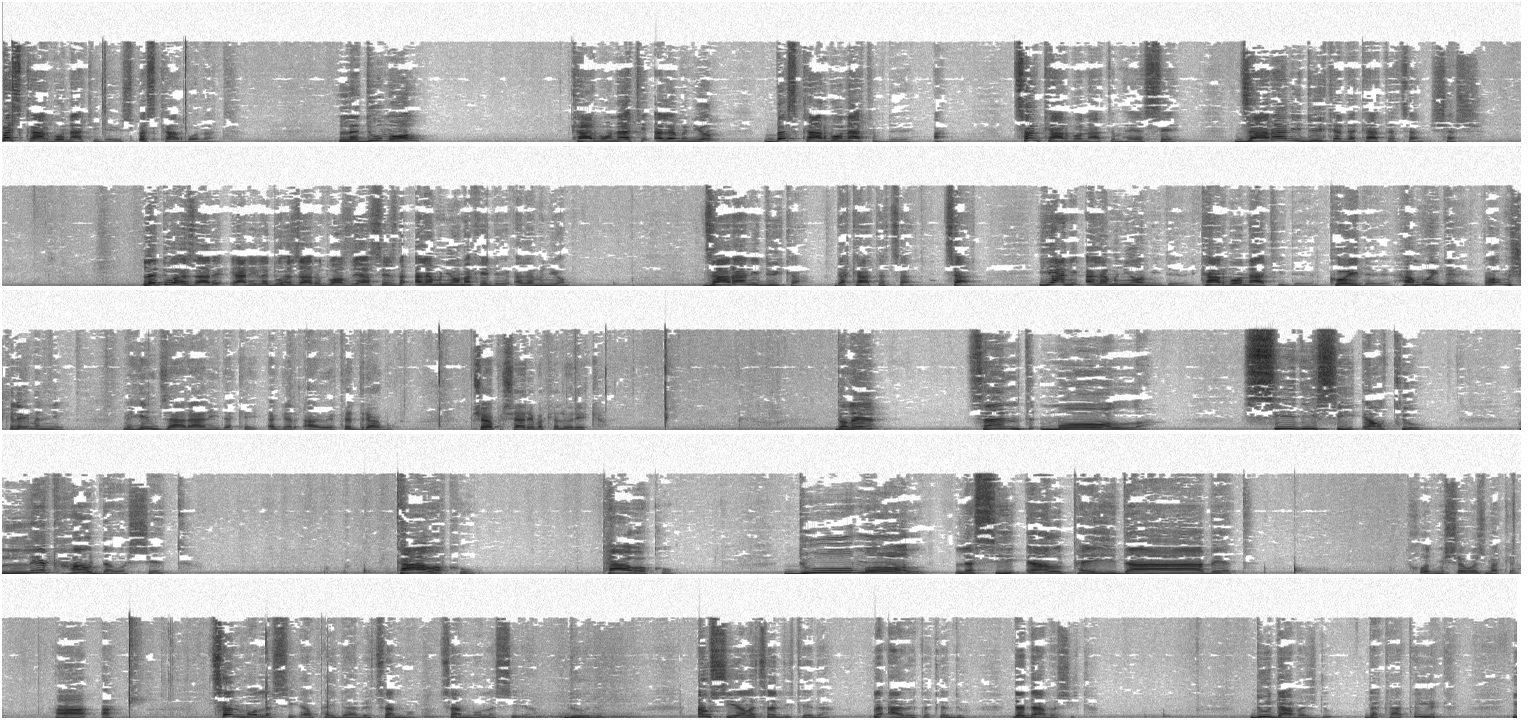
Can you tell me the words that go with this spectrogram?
بەس کاربۆناتی دەویست بەس کاربۆنات لە دوو مۆڵ کاربۆناتی ئەلەمنیۆم بەس کاربۆناتم دەوێت چەند کاربۆناتم هەیە؟ سێ. جارانی دووی کە دەکاتە چەند؟ شەش. لە دوو هەزار یعنی لە دوو هەزار و دوازدە یا سێزدە ئەلەمنیۆمە کەی دەوێت ئەلەمنیۆم جارانی دووی کە دەکاتە چەند؟ چار. یعنی ئەلەمنیۆمی دەوێت کاربۆناتی دەوێت کۆی دەوێت هەمووی دەوێت ئەو مشکلەی من نییە مهم جارانی دەکەی ئەگەر ئاوێتە درابوو. چا پرسیارێ بە کەلۆرێکە دەڵێ چەند مۆڵ CDCL2 لێک هەڵدەوەشێت تاوەکو تاوەکو دوو مۆڵ لە CL پەیدا بێت خۆت مشەوەش مەکە ها ئە چەند مۆڵ لە CL پەیدا بێت چەند مۆڵ چەند مۆڵ لە CL دوو دوو ئەو CL چەندی تێدا لە ئاوێتەکە دوو دە دابەشیکە دوو دابەش دوو دەکاتە یەک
